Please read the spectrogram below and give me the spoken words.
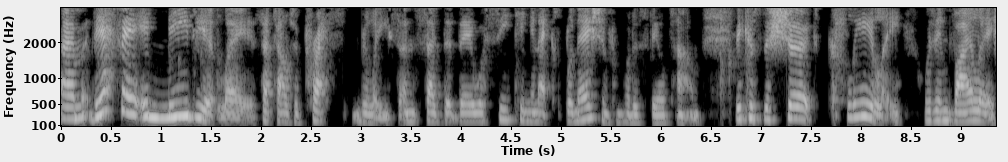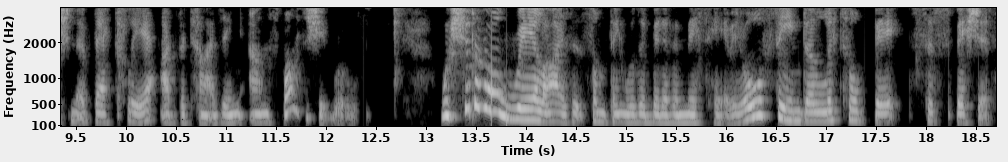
Um, the FA immediately set out a press release and said that they were seeking an explanation from Huddersfield Town because the shirt clearly was in violation of their clear advertising and sponsorship rules. We should have all realised that something was a bit of a miss here. It all seemed a little bit suspicious,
